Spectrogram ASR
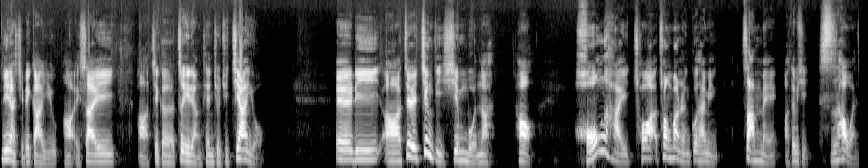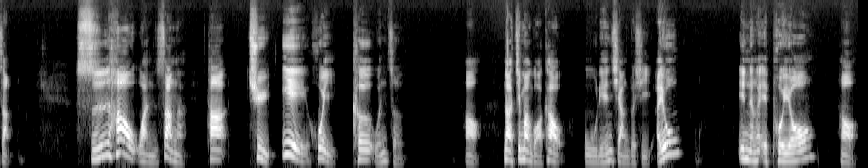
你若是要加油啊，会使啊，这个这一两天就去加油。诶，你啊，这个政治新闻呐，好，红海创创办人郭台铭詹梅啊，对不起，十号晚上，十号晚上啊，他去夜会柯文哲，好，那今晚我靠五连响的是，哎呦。因两个一配哦，好，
